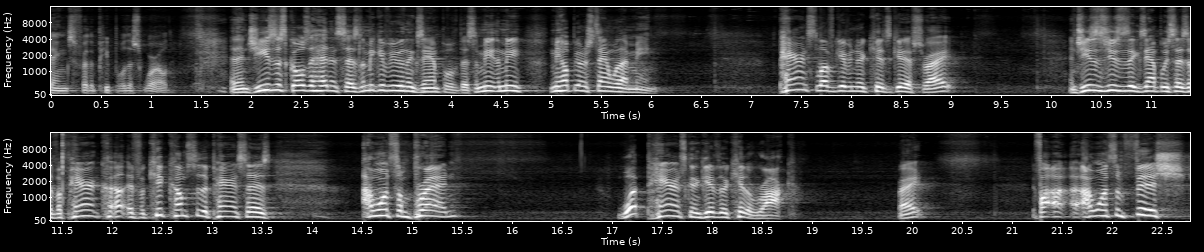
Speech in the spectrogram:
things for the people of this world. And then Jesus goes ahead and says, Let me give you an example of this. Let me, let me, let me help you understand what I mean. Parents love giving their kids gifts, right? And Jesus uses the example. He says, if a parent, if a kid comes to the parent and says, I want some bread, what parent's gonna give their kid a rock? Right? If I, I want some fish,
